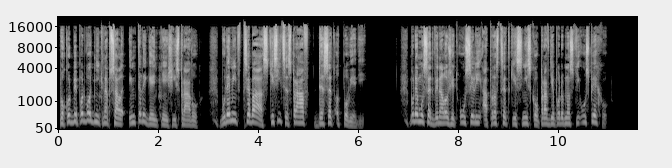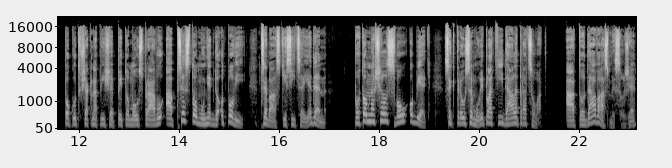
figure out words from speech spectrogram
Pokud by podvodník napsal inteligentnější zprávu, bude mít třeba z tisíce zpráv deset odpovědí. Bude muset vynaložit úsilí a prostředky s nízkou pravděpodobností úspěchu. Pokud však napíše pitomou zprávu a přesto mu někdo odpoví, třeba z tisíce jeden, potom našel svou oběť, se kterou se mu vyplatí dále pracovat. A to dává smysl, že?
